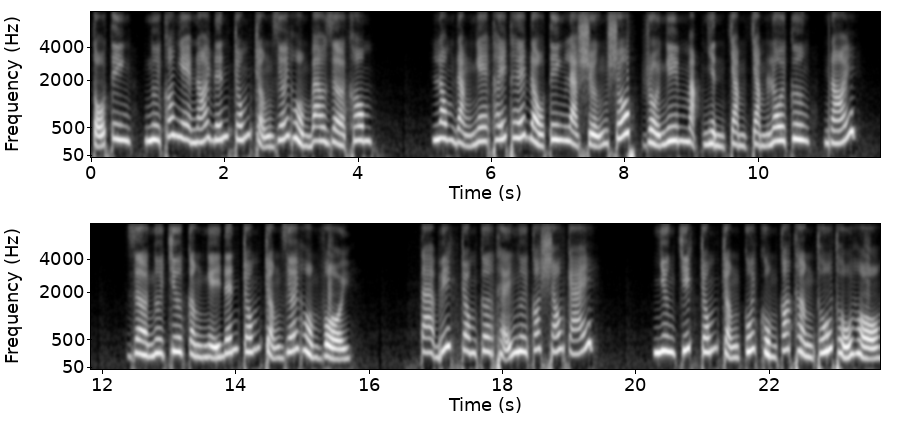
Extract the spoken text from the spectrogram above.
Tổ tiên, ngươi có nghe nói đến trống trận giới hồn bao giờ không? Long đằng nghe thấy thế đầu tiên là sững sốt, rồi nghiêm mặt nhìn chầm chầm lôi cương, nói. Giờ ngươi chưa cần nghĩ đến trống trận giới hồn vội. Ta biết trong cơ thể ngươi có sáu cái. Nhưng chiếc trống trận cuối cùng có thần thú thủ hộ.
